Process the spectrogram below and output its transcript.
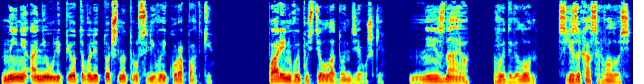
ныне они улепетывали точно трусливые куропатки. Парень выпустил ладонь девушки. «Не знаю», — выдавил он. С языка сорвалось.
